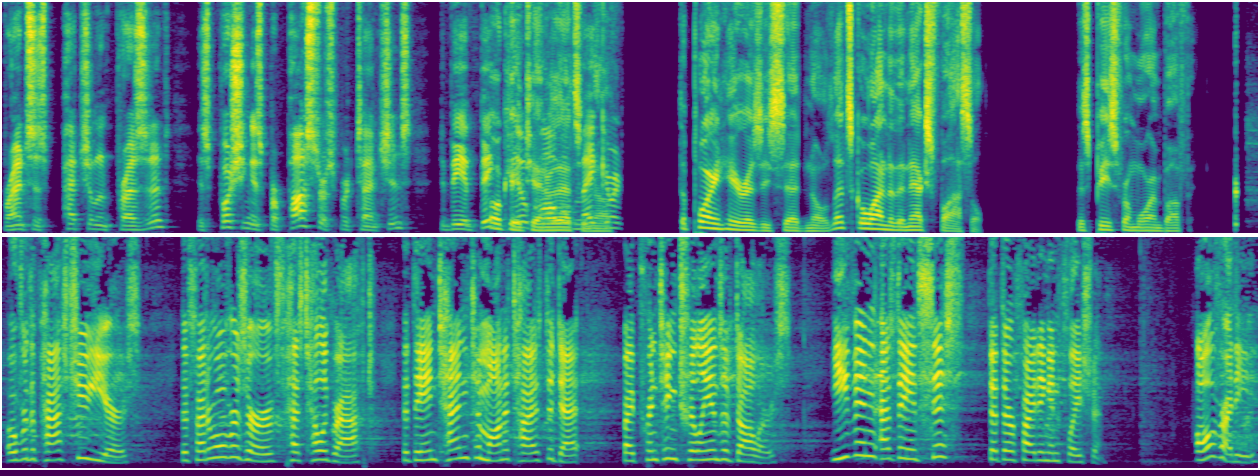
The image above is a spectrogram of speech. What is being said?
France's petulant president is pushing his preposterous pretensions to be a big okay, deal Tanner, global that's maker. enough. The point here is he said no. Let's go on to the next fossil. This piece from Warren Buffett. Over the past few years, the Federal Reserve has telegraphed that they intend to monetize the debt by printing trillions of dollars, even as they insist that they're fighting inflation. Already,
